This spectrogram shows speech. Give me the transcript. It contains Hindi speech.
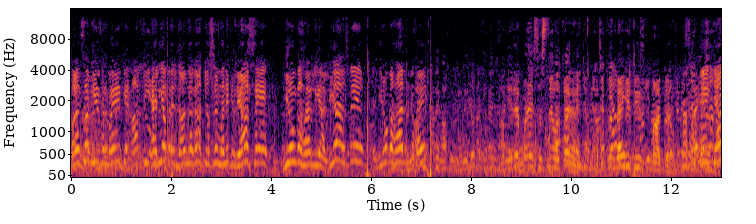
मान साहब ये फरमाए कि आपकी अहलिया पर इल्ज़ाम लगा कि उसने मलिक रियाज से हीरो का हार लिया। लिया उसने हीरो का हार हीरे बड़े सस्ते होते हैं। अच्छा, महँगी चीज़ की बात करो। क्या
